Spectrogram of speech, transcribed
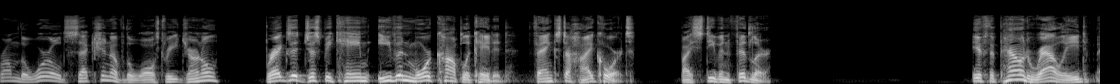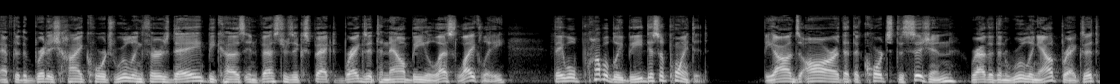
From the world section of the Wall Street Journal, Brexit just became even more complicated thanks to High Court by Stephen Fidler. If the pound rallied after the British High Court's ruling Thursday because investors expect Brexit to now be less likely, they will probably be disappointed. The odds are that the court's decision, rather than ruling out Brexit,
